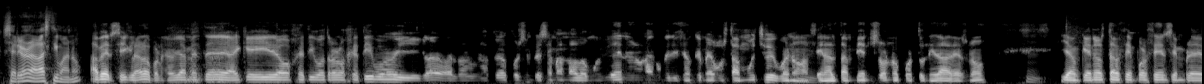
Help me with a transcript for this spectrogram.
Sería una lástima, ¿no? A ver, sí, claro, porque obviamente hay que ir objetivo tras objetivo y claro, los europeos pues siempre se me han dado muy bien, en una competición que me gusta mucho y bueno, al final también son oportunidades, ¿no? Mm. Y aunque no está al 100%, siempre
